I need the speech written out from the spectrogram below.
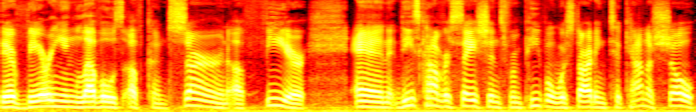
their varying levels of concern, of fear. And these conversations from people were starting to kind of show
